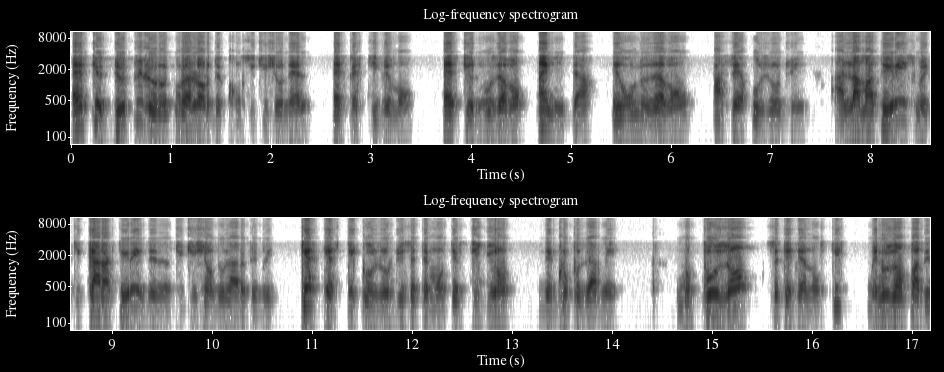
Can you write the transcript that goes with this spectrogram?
Est-ce que depuis le retour à l'ordre constitutionnel, effectivement, est-ce que nous avons un État et où nous avons affaire aujourd'hui à l'amateurisme qui caractérise les institutions de la République? Qu'est-ce qu'explique aujourd'hui cette montée figurante des groupes armés? Nous posons cet diagnostic, mais nous n'avons pas de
